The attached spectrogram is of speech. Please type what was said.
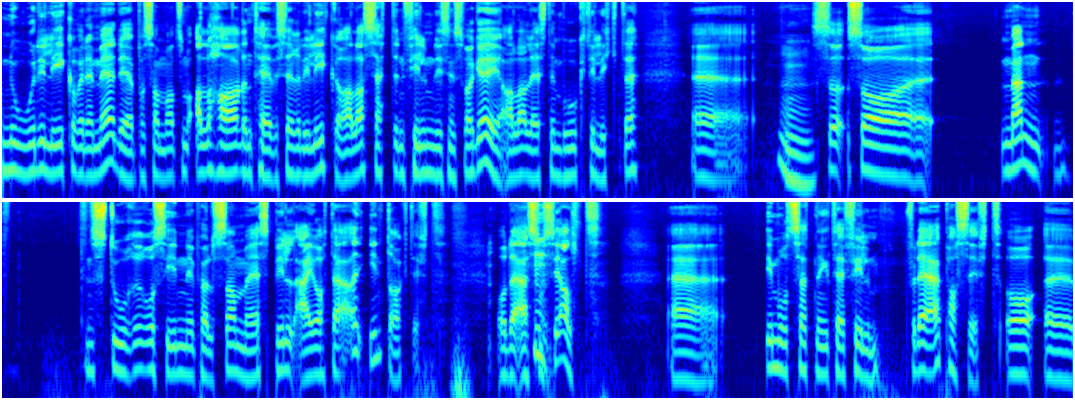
noe de liker ved det mediet, på samme måte som alle har en TV-serie de liker. Alle har sett en film de syns var gøy. Alle har lest en bok de likte. Eh, Mm. så, så Men den store rosinen i pølsa med spill er jo at det er interaktivt. Og det er sosialt. Eh, I motsetning til film. For det er passivt. Og eh,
